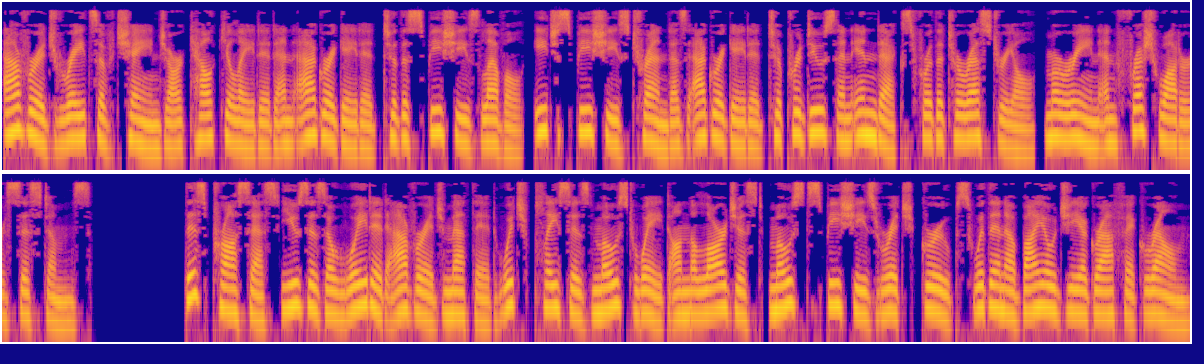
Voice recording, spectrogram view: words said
Average rates of change are calculated and aggregated to the species level. Each species trend is aggregated to produce an index for the terrestrial, marine, and freshwater systems. This process uses a weighted average method which places most weight on the largest most species-rich groups within a biogeographic realm.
